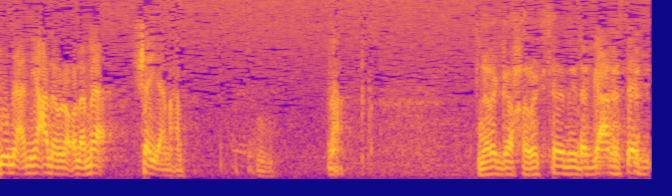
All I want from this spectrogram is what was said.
دون أن يعلم العلماء شيئا عنه. نعم نرجع حضرتك تاني. رجعنا تاني.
